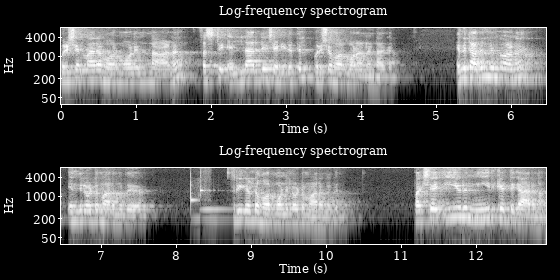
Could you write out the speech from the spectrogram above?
പുരുഷന്മാരെ ഹോർമോണിൽ നിന്നാണ്. ഫസ്റ്റ് എല്ലാവരുടെയും ശരീരത്തിൽ പുരുഷ ഹോർമോണാണ് ഉണ്ടാകുക. എന്നിട്ട് അതിൽ നിന്നുമാണ് എന്തിലോട്ട് മാറുന്നത്? സ്ത്രീകളുടെ ഹോർമോണിലോട്ട് മാറുന്നത്. പക്ഷെ ഈ ഒരു നീർക്കെട്ട് കാരണം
